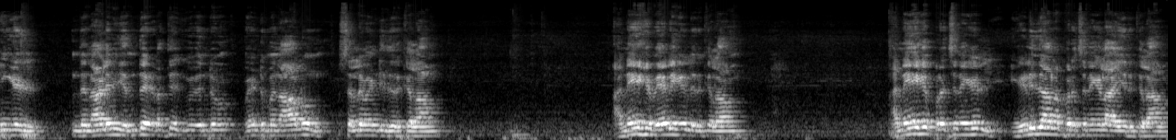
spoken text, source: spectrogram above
நீங்கள் இந்த நாளில் எந்த இடத்திற்கு வேண்டும் வேண்டுமானாலும் செல்ல வேண்டியது இருக்கலாம். அநேக வேலைகள் இருக்கலாம். அநேக பிரச்சனைகள் எளிதான பிரச்சனைகளாக இருக்கலாம்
